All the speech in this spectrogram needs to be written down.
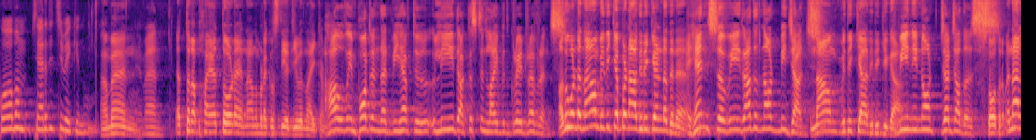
കോപം ചരതിച്ചു വെക്കുന്നു അമേൻ Amen. എത്ര ഭയത്തോടെ നാം നമ്മുടെ ക്രിസ്തീയ ജീവിതം നയിക്കണം How important that we have to lead our Christian life with great reverence. അതുകൊണ്ട് നാം വിധിക്കപ്പെടാതിരിക്കേണ്ടതിന് Hence, uh, we rather not be judged. നാം വിധിക്കാതിരിക്കുക We need not judge others. സ്തോത്രം എന്നാൽ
